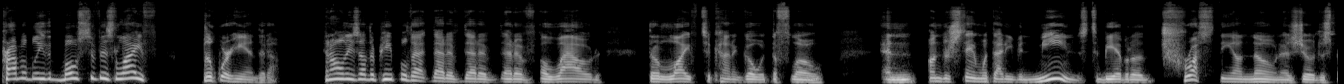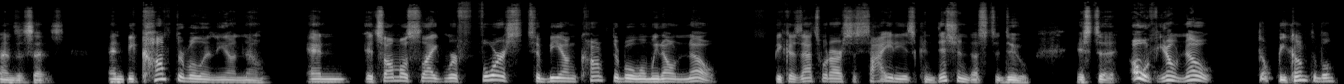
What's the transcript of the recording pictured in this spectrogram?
probably the, most of his life. Look where he ended up. And all these other people that, that have, that have, that have allowed their life to kind of go with the flow and understand what that even means to be able to trust the unknown, as Joe Dispenza says, and be comfortable in the unknown. And it's almost like we're forced to be uncomfortable when we don't know, because that's what our society has conditioned us to do is to, oh, if you don't know, don't be comfortable.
